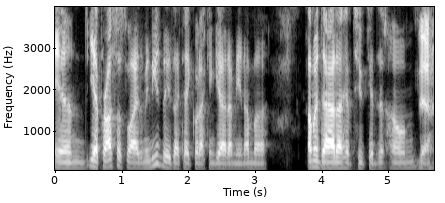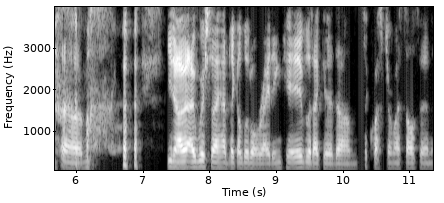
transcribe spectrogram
and yeah, process wise, I mean, these days I take what I can get. I mean, I'm a I'm a dad. I have two kids at home. Yeah. Um, you know, I, I, wish I had like a little writing cave that I could um, sequester myself in.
